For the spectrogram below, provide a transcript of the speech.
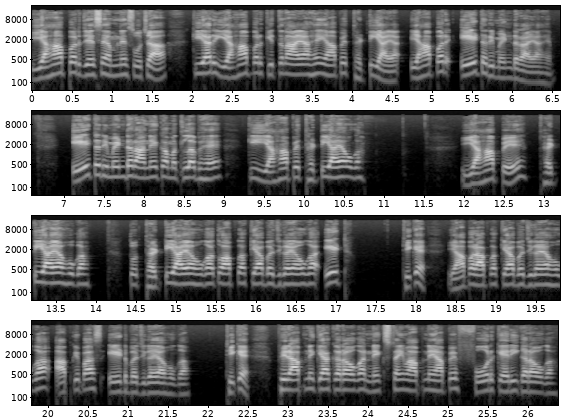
यहाँ पर जैसे हमने सोचा कि यार यहाँ पर कितना आया है, यहाँ पे थर्टी आया। यहाँ पर एट रिमाइंडर आया है। एट रिमाइंडर आने का मतलब है कि यहाँ पे थर्टी आया होगा। यहाँ पे थर्टी आया होगा। तो थर्टी आया होगा तो आपका क्या बच गया होगा? एट। ठीक है? यहाँ पर आपका क्या बच गया होगा? आपके पास एट बच गया होगा। ठीक है? फिर आपने क्या करा होगा? नेक्स्ट टाइम आपने यहाँ पे फोर कैरी करा होगा।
